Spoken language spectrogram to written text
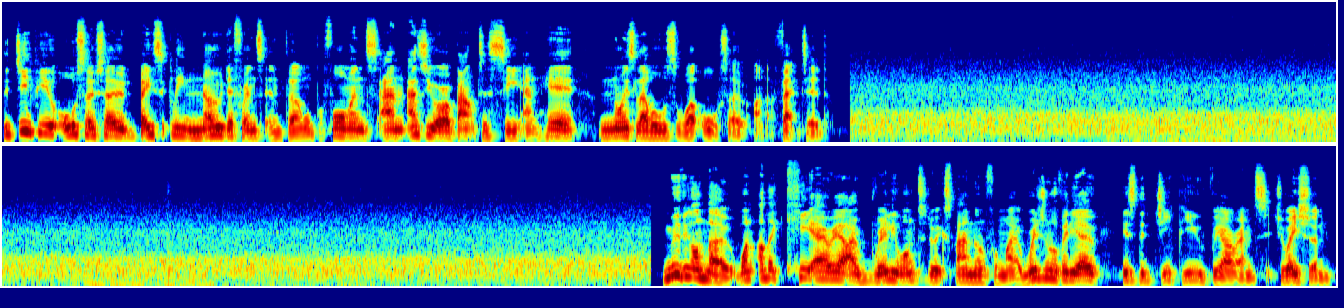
The GPU also showed basically no difference in thermal performance and as you are about to see and hear, noise levels were also unaffected. Moving on though, one other key area I really wanted to expand on from my original video is the GPU VRM situation.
